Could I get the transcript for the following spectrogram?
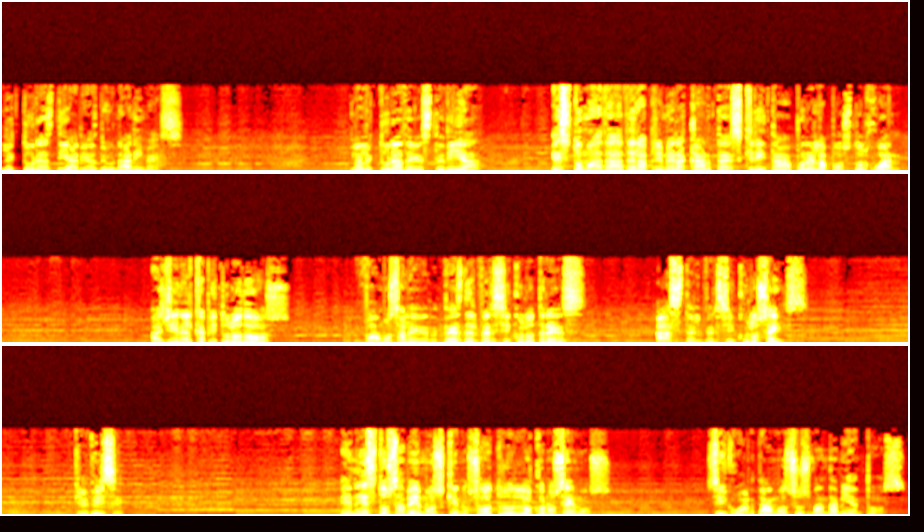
Lecturas Diarias de Unánimes. La lectura de este día es tomada de la primera carta escrita por el apóstol Juan. Allí en el capítulo 2 vamos a leer desde el versículo 3 hasta el versículo 6, que dice, En esto sabemos que nosotros lo conocemos, si guardamos sus mandamientos.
